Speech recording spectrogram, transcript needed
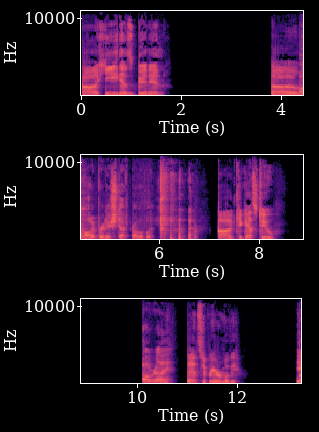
Uh, he has been in. A Uh, lot of British stuff, probably. uh, Kick Ass 2. Oh, really? that superhero movie. Yeah.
